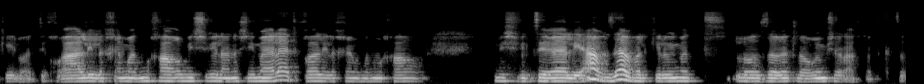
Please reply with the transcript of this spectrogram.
כאילו, את יכולה להילחם עד מחר בשביל האנשים האלה, את יכולה להילחם עד מחר בשביל צעירי עלייה וזה, אבל כאילו, אם את לא עוזרת להורים שלך, את קצת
